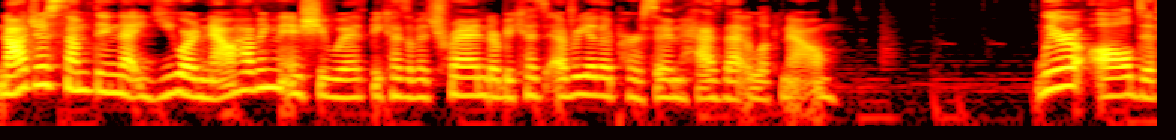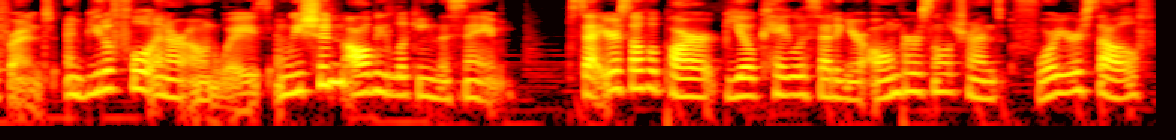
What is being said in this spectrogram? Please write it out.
Not just something that you are now having an issue with because of a trend or because every other person has that look now. We're all different and beautiful in our own ways, and we shouldn't all be looking the same. Set yourself apart, be okay with setting your own personal trends for yourself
